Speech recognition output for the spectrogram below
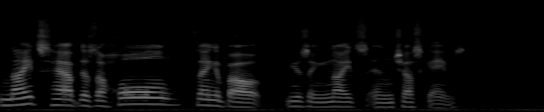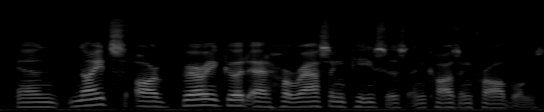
knights have, there's a whole thing about using knights in chess games. And knights are very good at harassing pieces and causing problems.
